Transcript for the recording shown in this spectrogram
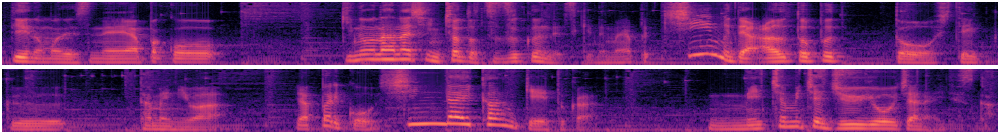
っていうのもですね、やっぱこう、昨日の話にちょっと続くんですけども、やっぱチームでアウトプットをしていくためには、やっぱりこう、信頼関係とか、めちゃめちゃ重要じゃないですか。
